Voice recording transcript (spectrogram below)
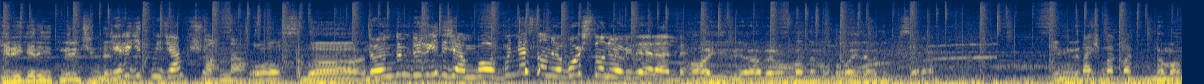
geri geri gitmen için dedim. Geri gitmeyeceğim ki şu anda. Aslan. Döndüm düz gideceğim. Bu, bu ne sanıyor? Boş sanıyor de herhalde. Hayır ya ben ondan dem dolayı demedim ki sana. Yemin ederim. Bak şimdi bak bak. Tamam.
